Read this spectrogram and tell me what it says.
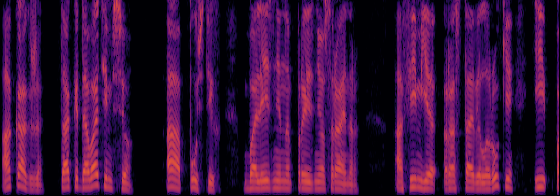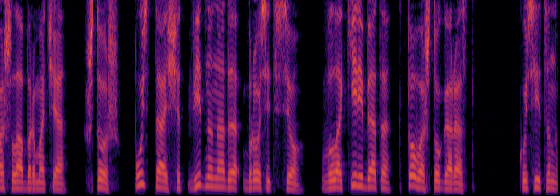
«А как же? Так и давать им все?» «А, пусть их», — болезненно произнес Райнер. Афимья расставила руки и пошла бормоча. «Что ж, пусть тащат, видно, надо бросить все. Волоки, ребята, кто во что гораст». Кусицын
